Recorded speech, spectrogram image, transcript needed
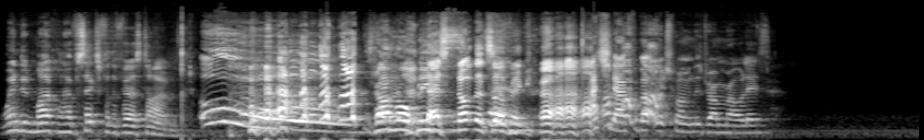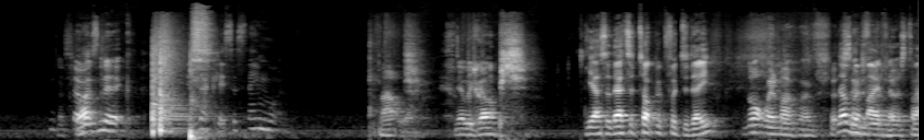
when did Michael have sex for the first time? Ooh. Drum roll, please. That's not the topic. Actually, I forgot which one the drum roll is. So was Nick. Exactly, it's the same one. That one. There we go. Yeah, so that's the topic for today. Not when my had sex Not when the Michael first time,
